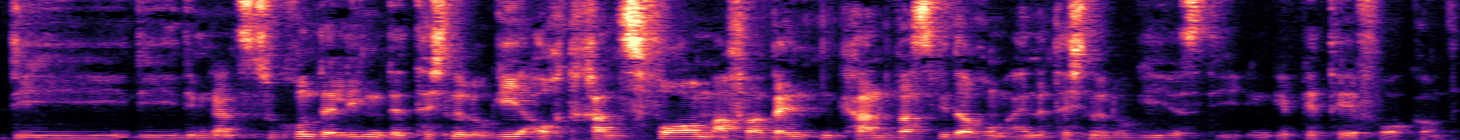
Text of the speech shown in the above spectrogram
die, die dem Ganzen zugrunde liegende Technologie auch Transformer verwenden kann, was wiederum eine Technologie ist, die in GPT vorkommt.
